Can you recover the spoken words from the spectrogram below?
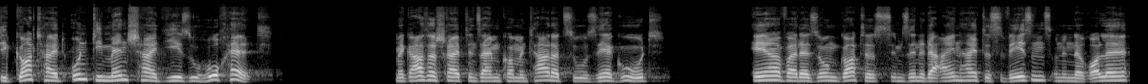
die Gottheit und die Menschheit Jesu hochhält? MacArthur schreibt in seinem Kommentar dazu sehr gut, er war der Sohn Gottes im Sinne der Einheit des Wesens und in der Rolle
